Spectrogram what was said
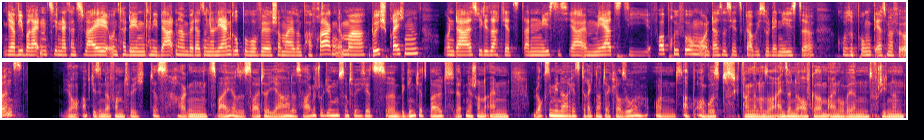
Ja, wir bereiten uns hier in der Kanzlei unter den Kandidaten haben wir da so eine Lerngruppe, wo wir schon mal so ein paar Fragen immer durchsprechen. Und da ist, wie gesagt, jetzt dann nächstes Jahr im März die Vorprüfung und das ist jetzt, glaube ich, so der nächste große Punkt erstmal für uns. Ja, abgesehen davon natürlich das Hagen 2, also das zweite Jahr des Hagen-Studiums natürlich jetzt, äh, beginnt jetzt bald. Wir hatten ja schon ein Blogseminar jetzt direkt nach der Klausur und ab August fangen dann unsere Einsendeaufgaben ein, wo wir dann zu verschiedenen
